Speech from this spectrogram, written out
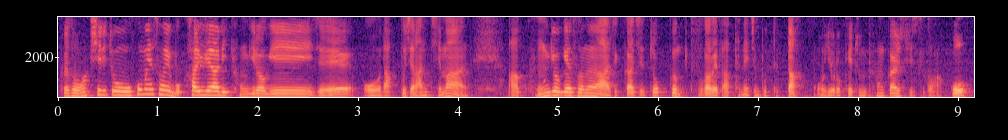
그래서 확실히 좀 홈에서의 뭐 칼리아리 경기력이 이제 어, 나쁘진 않지만 아 공격에서는 아직까지 조금 두각을 나타내지 못했다. 어, 이렇게 좀 평가할 수 있을 것 같고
